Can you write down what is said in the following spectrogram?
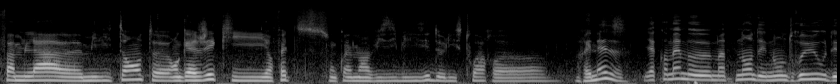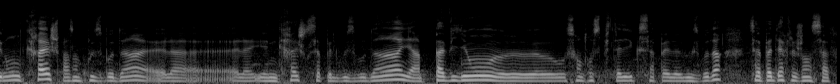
femmes-là euh, militantes, euh, engagées, qui en fait sont quand même invisibilisées de l'histoire euh, rennaise. Il y a quand même maintenant des noms de rues ou des noms de crèches. Par exemple, Louise Baudin, elle il y a une crèche qui s'appelle Louise Baudin. Il y a un pavillon au centre hospitalier qui s'appelle Louise Baudin. Ça ne veut pas dire que les gens savent,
